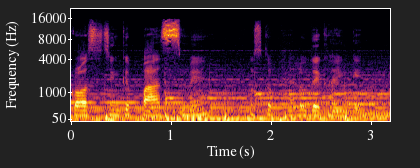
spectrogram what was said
क्रॉसिंग के पास में उसका वैल्यू दिखाएँगे।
